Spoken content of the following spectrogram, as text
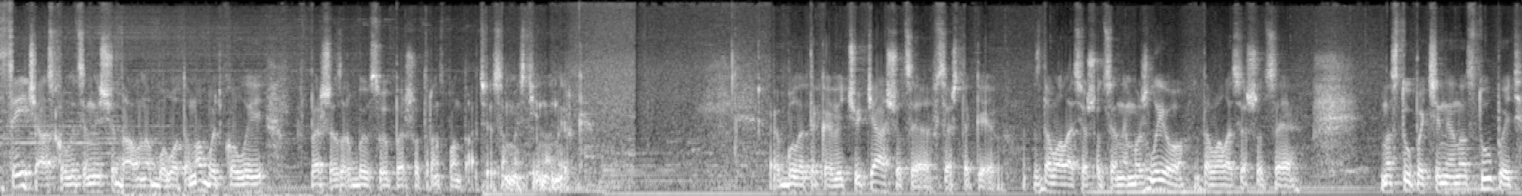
в цей час, коли це нещодавно було, то мабуть, коли вперше зробив свою першу трансплантацію самостійно нирки. Було таке відчуття, що це все ж таки здавалося, що це неможливо, здавалося, що це наступить чи не наступить,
